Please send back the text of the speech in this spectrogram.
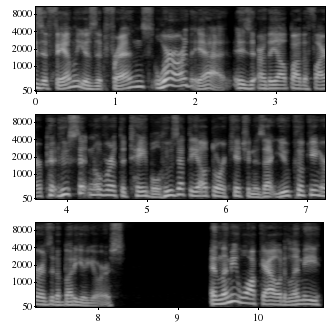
Is it family? Is it friends? Where are they at? Is are they out by the fire pit? Who's sitting over at the table? Who's at the outdoor kitchen? Is that you cooking or is it a buddy of yours? And let me walk out and let me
